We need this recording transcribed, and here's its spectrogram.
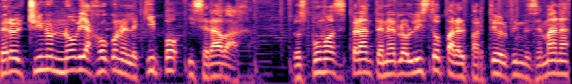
pero el chino no viajó con el equipo y será baja. Los Pumas esperan tenerlo listo para el partido del fin de semana,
